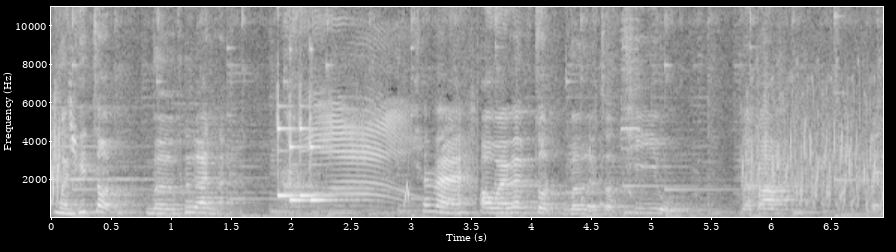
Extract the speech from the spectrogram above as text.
เหมือนที่จดเบอร์เพื่อนอะใช่ไหมเอาไว้แบบจดเบอร์จดที่อยู่ แล้วก็เป็น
